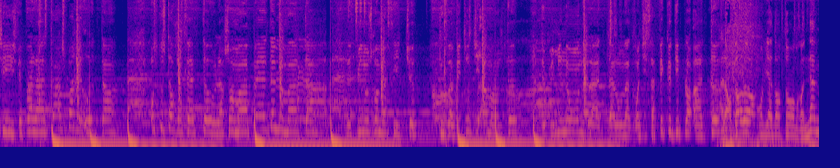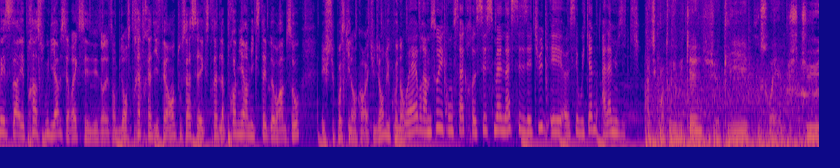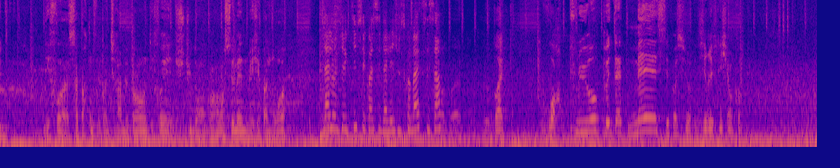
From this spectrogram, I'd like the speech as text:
Je fais pas la star, je parais autant. On se couche tard, on se lève tôt, l'argent m'appelle dès le matin. Je remercie Dieu. Tout va vite, on se dit amante. Depuis on a la dalle, on a grandi, ça fait que des plans à deux. Alors dans l'ordre, on vient d'entendre Namessa et Prince William. C'est vrai que c'est dans des ambiances très très différentes. Tout ça, c'est extrait de la première mixtape de Bramso. Et je suppose qu'il est encore étudiant du coup, non? Ouais, Bramso, il consacre ses semaines à ses études et euh, ses week-ends à la musique. Pratiquement tous les week-ends, je clip, ou soit il y a du stud. Des fois, ça par contre, faut pas dire à mes parents. Des fois, il y a du stud en, en- en semaine, mais j'ai pas le droit. Là, l'objectif, c'est quoi? C'est d'aller jusqu'au bac, c'est ça? Ouais, le bac. Voire plus haut peut-être, mais c'est pas sûr. J'y réfléchis encore.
